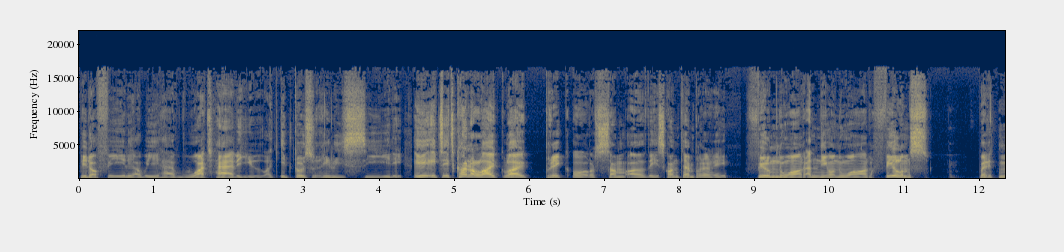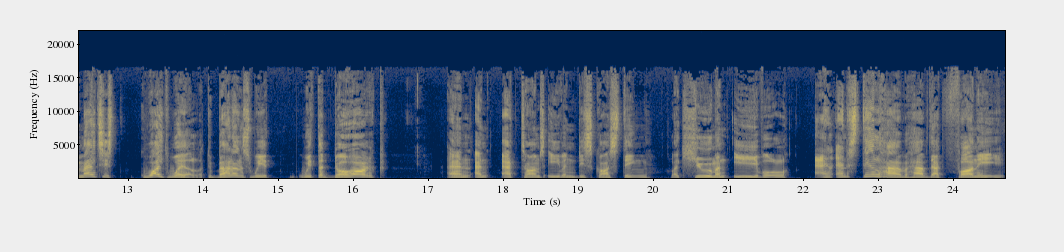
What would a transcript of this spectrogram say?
pedophilia, we have what have you. Like it goes really seedy. It, it's it's kind of like like Brick or some of these contemporary film noir and neo noir films, where it manages quite well to balance with with the dark and and at times even disgusting like human evil and and still have have that funny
